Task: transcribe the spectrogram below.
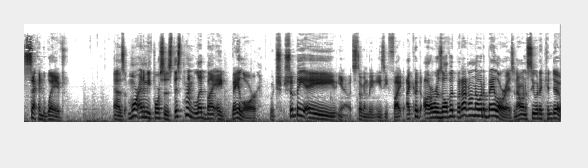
second wave. As more enemy forces, this time led by a Balor, which should be a, you know, it's still going to be an easy fight. I could auto-resolve it, but I don't know what a Balor is, and I want to see what it can do.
